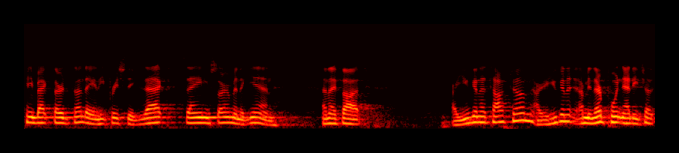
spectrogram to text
came back third Sunday and he preached the exact same sermon again. And they thought, are you going to talk to him? Are you going to? I mean, they're pointing at each other.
